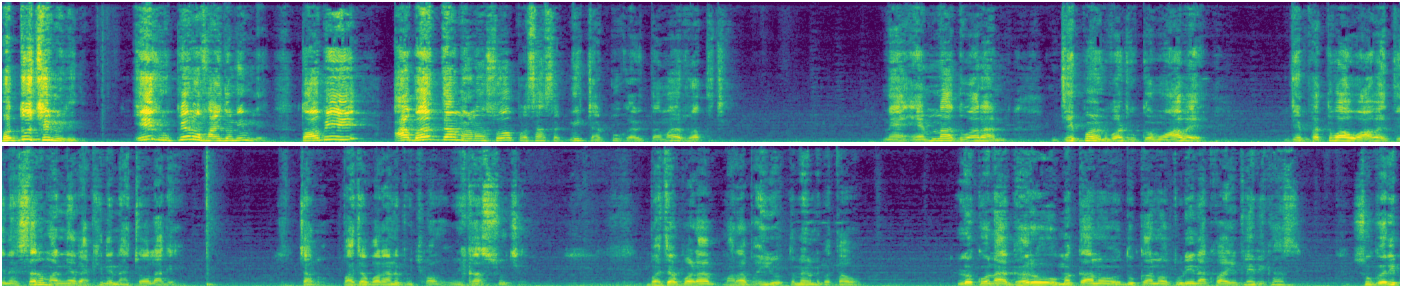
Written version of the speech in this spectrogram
બધું જ છીનવી લીધું. એક રૂપિયાનો ફાયદો નહીં લે તો બી આ બધા માણસો પ્રશાસકની ચાટુકારિતામાં રથ છે. ને એમના દ્વારા જે પણ વટહુકમો આવે, જે ફતવાઓ આવે, તેને સર્વમાન્ય રાખીને નાચવા લાગે. ચાલો, ભાજપવાળાને પૂછવાનું, વિકાસ શું છે? ભાજપવાળા, મારા ભાઈઓ, તમે એમને બતાવો. લોકોના ઘરો, મકાનો, દુકાનો તોડી નાખવા એટલે વિકાસ? શું ગરીબ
